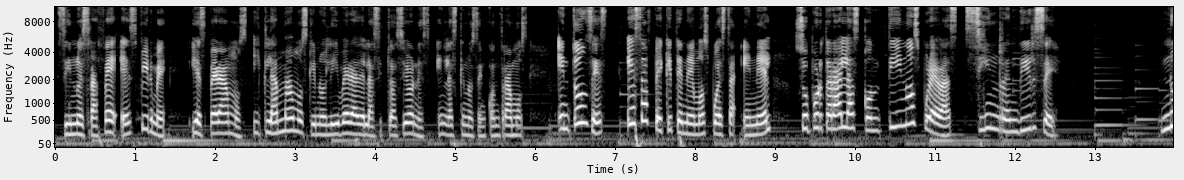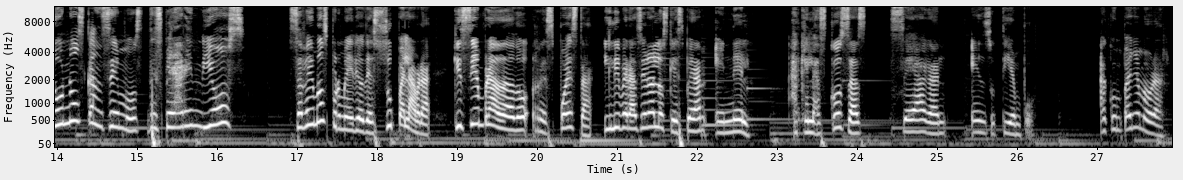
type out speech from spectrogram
Si nuestra fe es firme y esperamos y clamamos que nos libera de las situaciones en las que nos encontramos, entonces esa fe que tenemos puesta en Él soportará las continuas pruebas sin rendirse. No nos cansemos de esperar en Dios. Sabemos por medio de su palabra que siempre ha dado respuesta y liberación a los que esperan en Él, a que las cosas se hagan en su tiempo. Acompáñame a orar.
